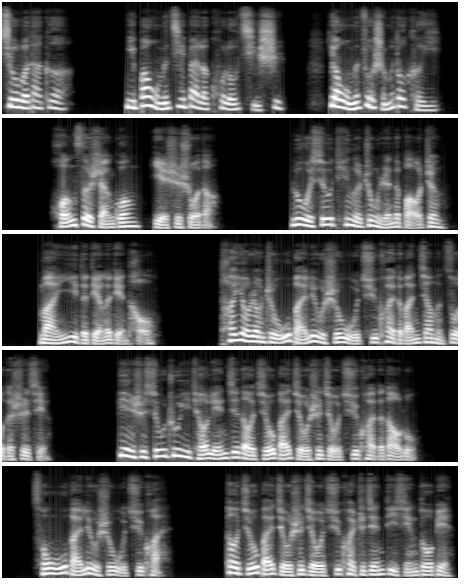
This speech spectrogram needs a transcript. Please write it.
修罗大哥，你帮我们击败了骷髅骑士，要我们做什么都可以。”黄色闪光也是说道。洛修听了众人的保证，满意的点了点头。他要让这五百六十五区块的玩家们做的事情，便是修筑一条连接到九百九十九区块的道路。从五百六十五区块到九百九十九区块之间地形多变，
